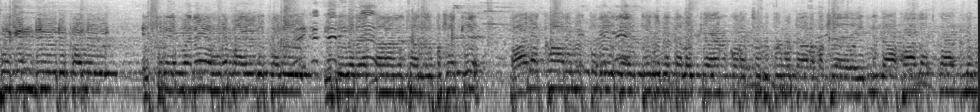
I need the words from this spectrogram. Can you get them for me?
ജഗന്റെ ഒരു കളി ഇത്രയും മനോഹരമായ ഒരു കളി ഇതുവരെ കാണാൻ സാധിക്കും പക്ഷേ പാലക്കാട് വിട്ടുകഴിഞ്ഞാൽ ജഗന് കളിക്കാൻ കുറച്ച് ബുദ്ധിമുട്ടാണ്. പക്ഷേ ഇന്നിതാ പാലക്കാടിലും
